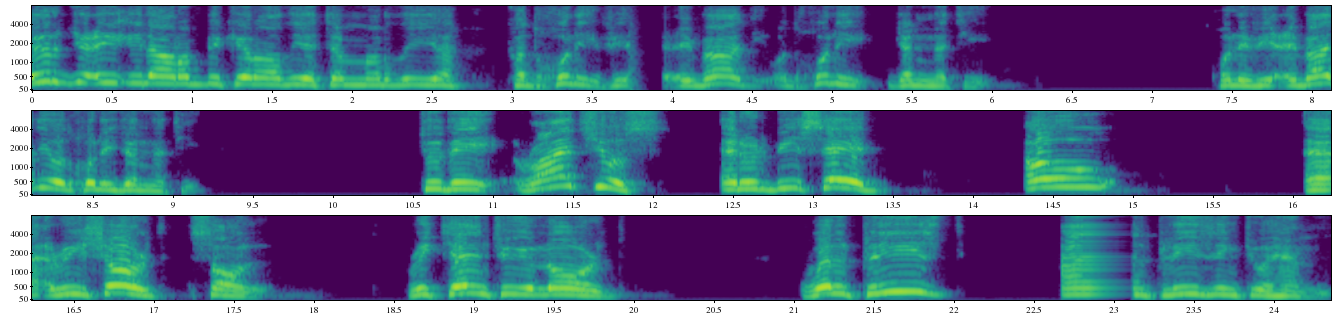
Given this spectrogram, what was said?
ارجعي إلى ربك راضية مرضية فادخلي في عبادي وادخلي جنتي ادخلي في عبادي وادخلي جنتي To the righteous it will be said, Oh uh, restored soul, return to your Lord, well pleased and pleasing to him,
